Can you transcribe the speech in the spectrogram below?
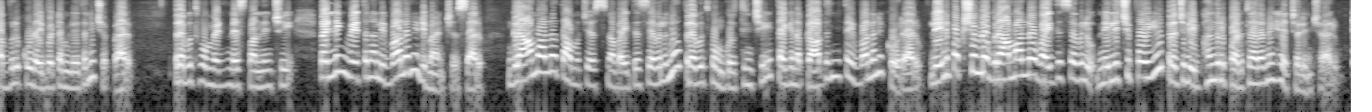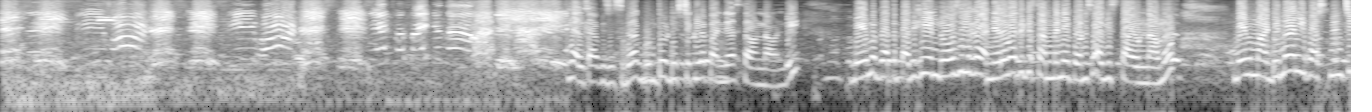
డబ్బులు కూడా ఇవ్వటం లేదని చెప్పారు. ప్రభుత్వం వెంటనే స్పందించి పెండింగ్ వేతనాలు ఇవ్వాలని డిమాండ్ చేశారు. గ్రామాల్లో తాము చేస్తున్న వైద్య సేవలను ప్రభుత్వం గుర్తించి తగిన ప్రాధాన్యత ఇవ్వాలని కోరారు. లేని పక్షంలో గ్రామాల్లో వైద్య సేవలు నిలిచిపోయి ప్రజలు ఇబ్బందులు పడతారని హెచ్చరించారు. హెల్త్ ఆఫీసర్స్గా గుంటూరు డిస్టిక్లో లో పనిచేస్తా ఉన్నామండి. మేము గత పదిహేను రోజులుగా నిరవధిక సమ్మెని కొనసాగిస్తా ఉన్నాము. మేము మా డిమాండ్లు ఫస్ట్ నుంచి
